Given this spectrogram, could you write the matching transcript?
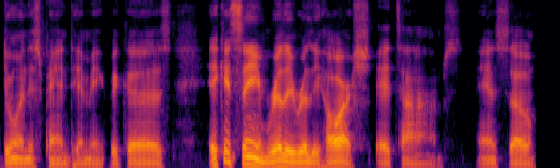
during this pandemic? Because it can seem really, really harsh at times. And so,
